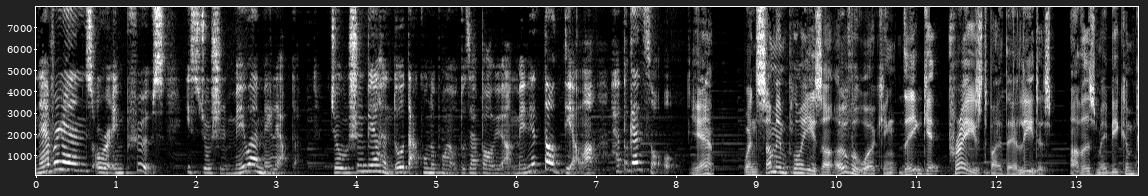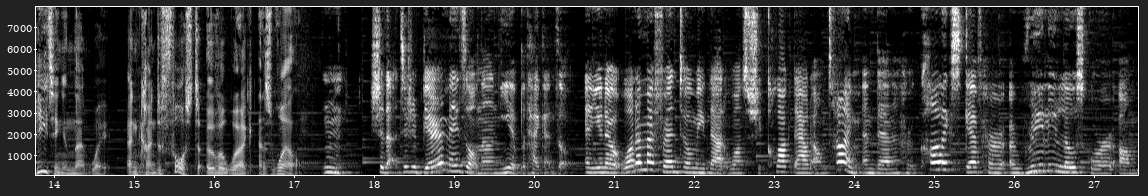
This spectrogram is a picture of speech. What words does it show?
never ends or improves，意思就是没完没了的。 就身边很多打工的朋友都在抱怨啊，每天到点了还不敢走。 Yeah. When some employees are overworking, they get praised by their leaders. Others may be competing in that way and kind of forced to overwork as well. 嗯，是的，就是别人没走呢，你也不太敢走。And you know, one of my friends told me that once she clocked out on time, and then her colleagues gave her a really low score on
